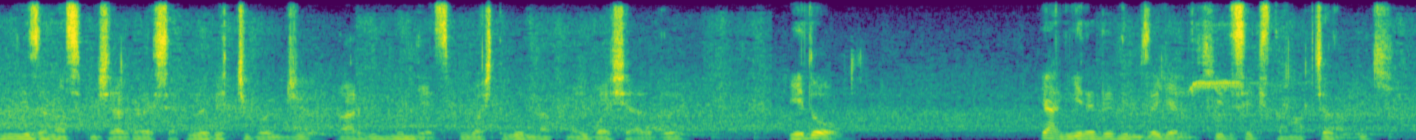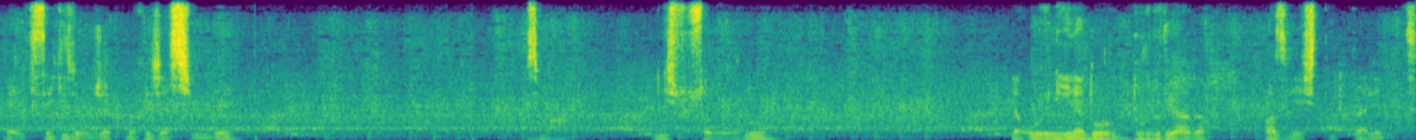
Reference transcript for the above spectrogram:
Nunez'e nasipmiş arkadaşlar. Nöbetçi golcü Darwin Nunez bu maçta golünü atmayı başardı. 7 oldu. Yani yine dediğimize geldik. 7-8 tane atacağız dedik. Belki 8 olacak. Bakacağız şimdi. Abi. Vinicius'a doğru. Ya oyunu yine doğru, durduruyor adam. Vazgeçti. iptal etti.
